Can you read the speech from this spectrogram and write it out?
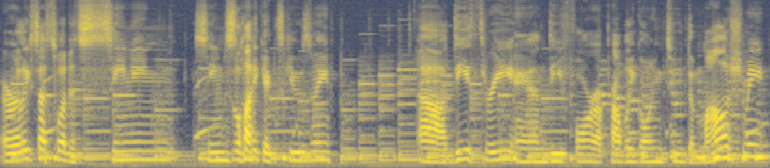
Or at least that's what it's seeming seems like, excuse me. Uh, D3 and D4 are probably going to demolish me,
